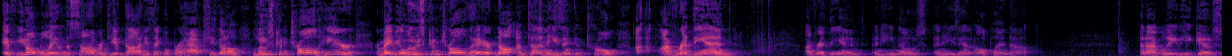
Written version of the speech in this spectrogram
If you don't believe in the sovereignty of God, you think, well, perhaps he's going to lose control here or maybe lose control there. No, I'm telling you, he's in control. I, I've read the end. I've read the end, and he knows, and he's got it all planned out. And I believe he gives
